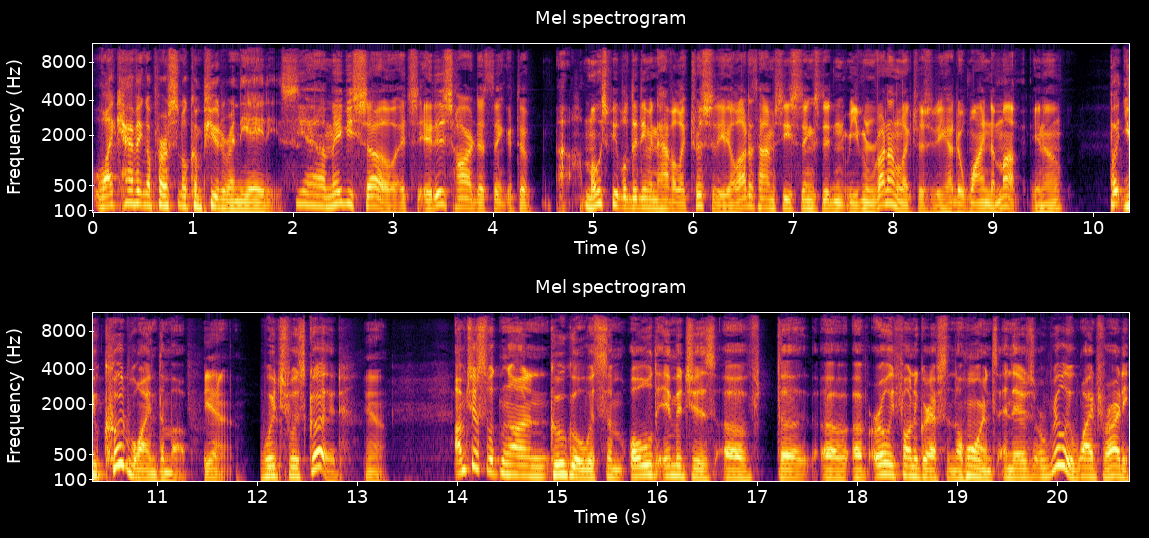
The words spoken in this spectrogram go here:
like having a personal computer in the 80s. Yeah, maybe so. It's it is hard to think. To uh, most people didn't even have electricity. A lot of times these things didn't even run on electricity. You had to wind them up. You know. But you could wind them up, Yeah. which was good. Yeah. I'm just looking on Google with some old images of the of, of early phonographs and the horns, and there's a really wide variety.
